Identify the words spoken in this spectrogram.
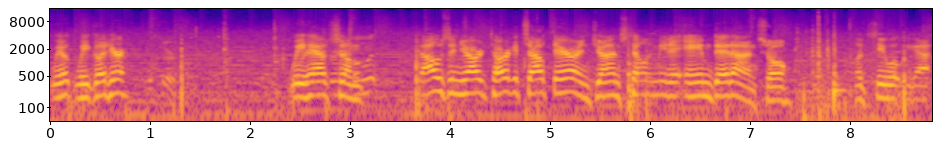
We, we good here? Yes, sir. We have some thousand yard targets out there and John's telling me to aim dead on. So let's see what we got.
